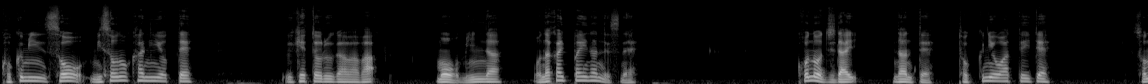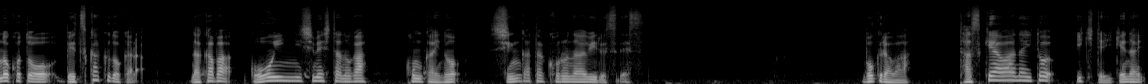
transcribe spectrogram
国民総みその化によって受け取る側はもうみんなお腹いっぱいなんですね。この時代なんてとっくに終わっていてそのことを別角度から半ば強引に示したのが今回の新型コロナウイルスです。僕らは助け合わないと生きていけない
